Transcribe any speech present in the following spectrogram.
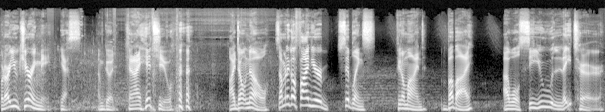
But are you curing me? Yes, I'm good. Can I hit you? I don't know. So I'm gonna go find your siblings, if you don't mind. Bye-bye. I will see you later.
